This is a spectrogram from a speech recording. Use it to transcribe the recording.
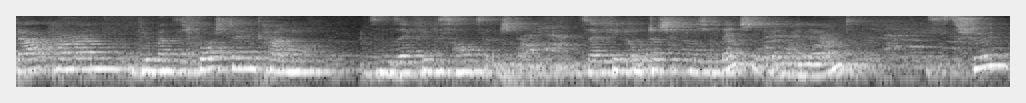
da kann man, wie man sich vorstellen kann, sind sehr viele Songs entstanden, sehr viele unterschiedliche Menschen kennengelernt. Es ist schön,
